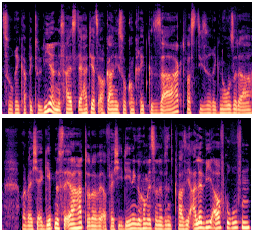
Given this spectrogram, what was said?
zu rekapitulieren, das heißt, er hat jetzt auch gar nicht so konkret gesagt, was diese Regnose da oder welche Ergebnisse er hat oder auf welche Ideen er gekommen ist, sondern wir sind quasi alle wie aufgerufen,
